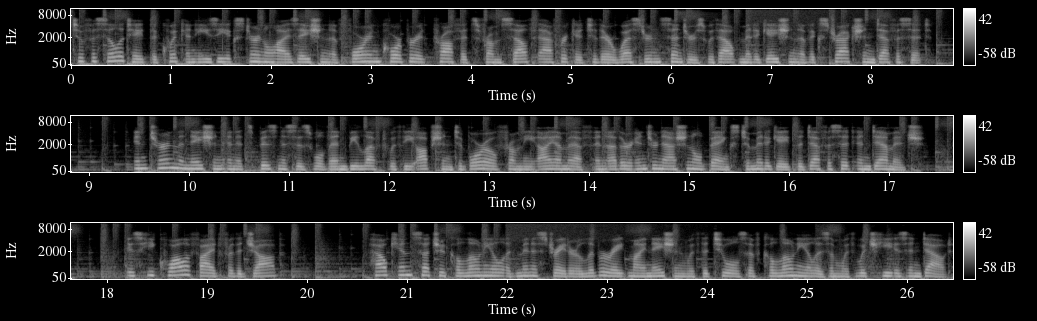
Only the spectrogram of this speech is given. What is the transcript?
To facilitate the quick and easy externalization of foreign corporate profits from South Africa to their western centers without mitigation of extraction deficit. In turn the nation and its businesses will then be left with the option to borrow from the IMF and other international banks to mitigate the deficit and damage. Is he qualified for the job? How can such a colonial administrator liberate my nation with the tools of colonialism with which he is endowed?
